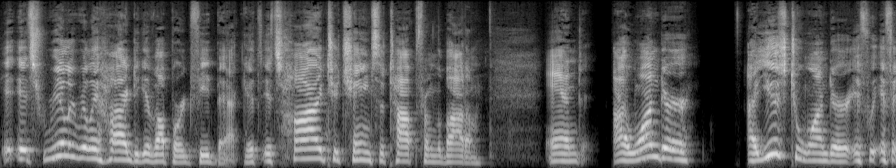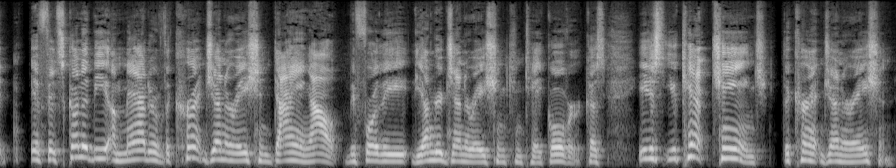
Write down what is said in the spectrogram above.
it it's really, really hard to give upward feedback. It, it's hard to change the top from the bottom. And I wonder, I used to wonder if if it if it's going to be a matter of the current generation dying out before the, the younger generation can take over because you just you can't change the current generation.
